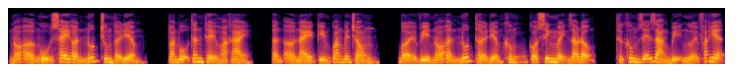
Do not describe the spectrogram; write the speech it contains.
nó ở ngủ say ẩn nút chung thời điểm, toàn bộ thân thể hoa khai, ẩn ở này kim quang bên trong, bởi vì nó ẩn nút thời điểm không có sinh mệnh dao động, thực không dễ dàng bị người phát hiện,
